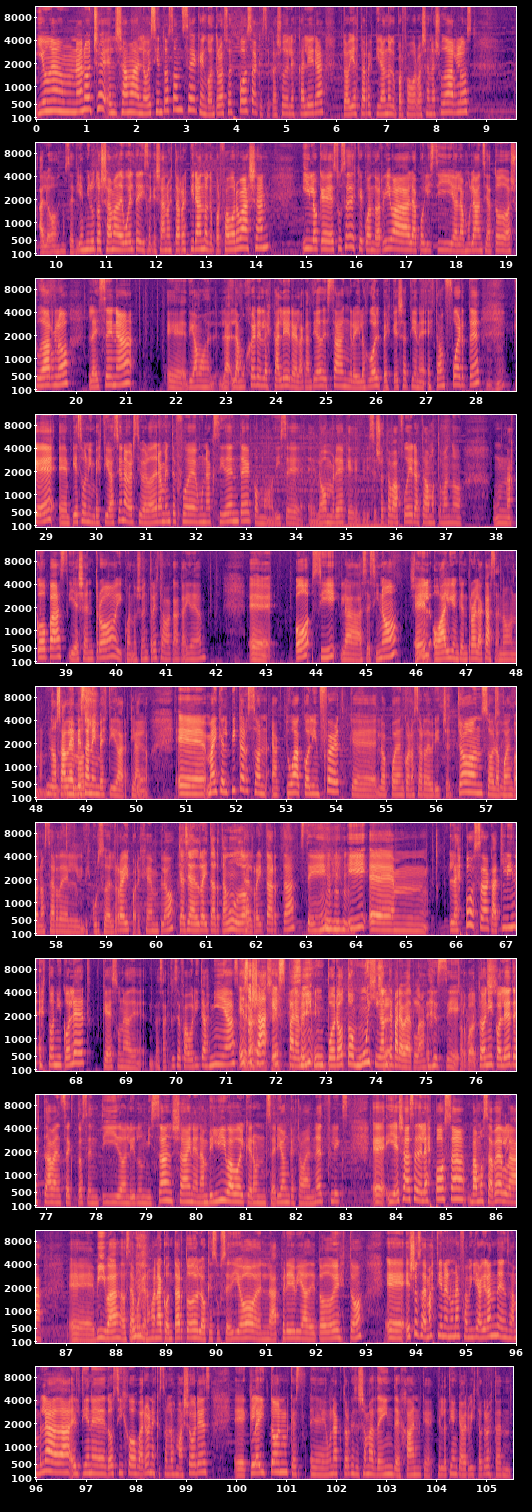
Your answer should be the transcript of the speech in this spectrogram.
Y una, una noche él llama al 911 que encontró a su esposa que se cayó de la escalera, que todavía está respirando, que por favor vayan a ayudarlos. A los, no sé, 10 minutos llama de vuelta y dice que ya no está respirando, que por favor vayan. Y lo que sucede es que cuando arriba la policía, la ambulancia, todo a ayudarlo, la escena, eh, digamos, la, la mujer en la escalera, la cantidad de sangre y los golpes que ella tiene es tan fuerte que eh, empieza una investigación a ver si verdaderamente fue un accidente, como dice el hombre, que dice yo estaba afuera, estábamos tomando unas copas y ella entró y cuando yo entré estaba acá caída. Eh, o si la asesinó Sí. él o alguien que entró a la casa, no, no, No sabemos. Empiezan a investigar, claro. Bien. Eh, Michael Peterson actúa Colin Firth, que lo pueden conocer de Bridget Jones o lo Sí. pueden conocer del discurso del rey, por ejemplo. Que hacía el rey tartamudo. El rey Tarta, sí. y em, la esposa, Kathleen, es Toni Collette, que es una de las actrices favoritas mías. Eso pero- ya Sí. es para Sí. mí un poroto muy gigante Sí. para verla. Sí. Toni Collette estaba en Sexto Sentido, en Little Miss Sunshine, en Unbelievable, que era un serión que estaba en Netflix. Eh, y ella hace de la esposa, vamos a verla eh, viva, o sea, porque nos van a contar todo lo que sucedió en la previa de todo esto. Eh, ellos además tienen una familia grande, ensamblada. Él tiene dos hijos varones que son los mayores. Eh, Clayton, que es eh, un actor que se llama Dane DeHaan, que, que lo tienen que haber visto, creo que están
